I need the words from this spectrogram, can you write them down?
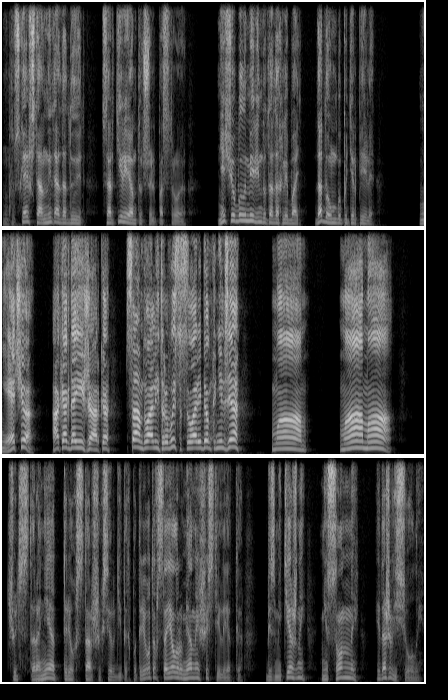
«Ну, пускай в штаны тогда дует». Сортир я вам тут, что ли, построю? Нечего было Меринду тогда хлебать. До дома бы потерпели. Нечего? А когда ей жарко? Сам два литра высосал, а ребенку нельзя? Мам! Мама! Чуть в стороне от трех старших сердитых патриотов стоял румяный шестилетка. Безмятежный, несонный и даже веселый.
